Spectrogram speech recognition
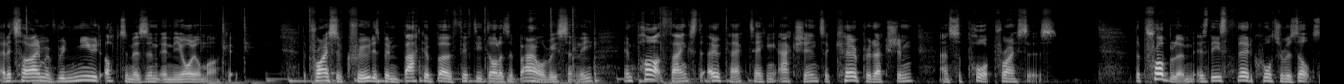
at a time of renewed optimism in the oil market. The price of crude has been back above $50 a barrel recently, in part thanks to OPEC taking action to curb production and support prices. The problem is these third quarter results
